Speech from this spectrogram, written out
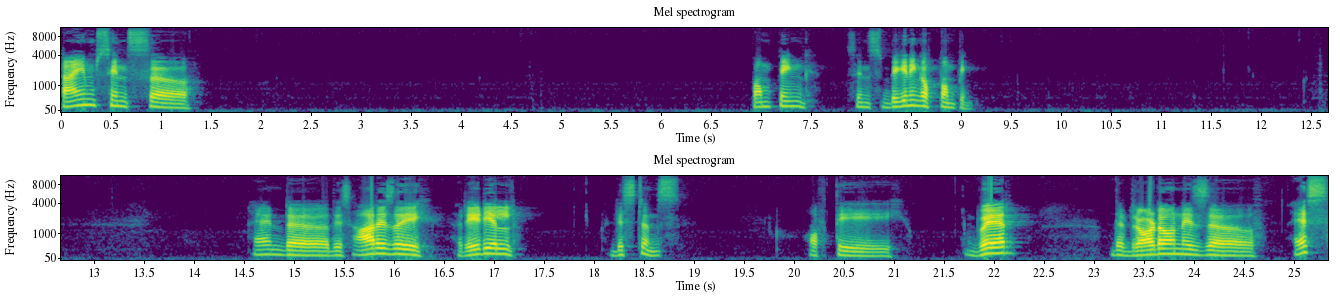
time since uh, pumping since beginning of pumping. And uh, this r is a radial distance of the where the drawdown is uh, s.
